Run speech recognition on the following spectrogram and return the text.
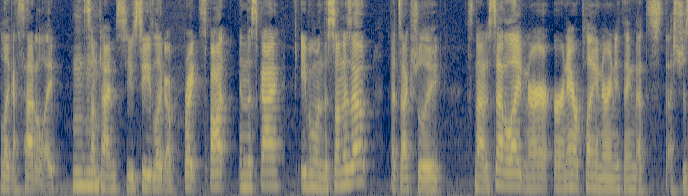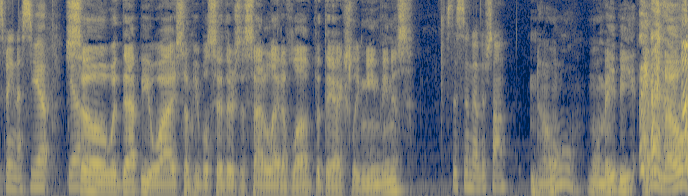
like a satellite. Sometimes you see like a bright spot in the sky even when the sun is out. That's actually it's not a satellite or, or an airplane or anything. That's that's just Venus. Yep, yep. So would that be why some people say there's a satellite of love, but they actually mean Venus? Is this another song? No. Well, maybe. I don't know.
